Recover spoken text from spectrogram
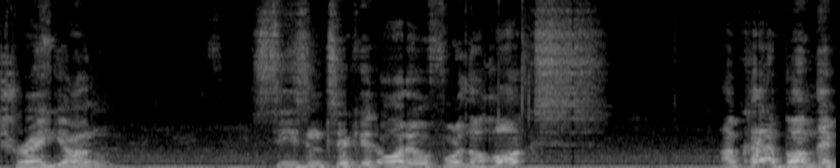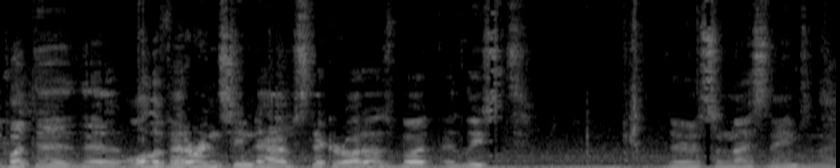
Trae Young, season ticket auto for the Hawks. I'm kind of bummed they put the, the all the veterans seem to have sticker autos, but at least there's some nice names in there.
